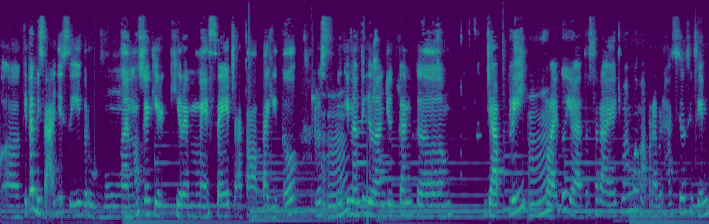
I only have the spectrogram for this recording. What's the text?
eh, kita bisa aja sih berhubungan, maksudnya kir- kirim message atau apa gitu, terus Mm-mm. mungkin nanti dilanjutkan ke Japri. Mm. Setelah itu ya terserah ya, cuma Mbak nggak pernah berhasil sih Vin.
